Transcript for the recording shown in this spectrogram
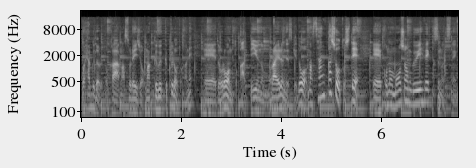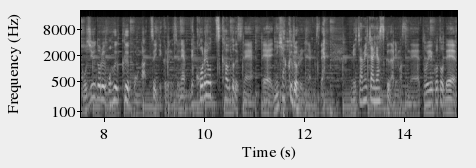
500ドルとか、まあ、それ以上 MacBook Pro とかね、えー、ドローンとかっていうのももらえるんですけど、まあ、参加賞として、えー、このモーション VFX のですね50ドルオフクーポンがついてくるんですよね。でこれを使うとですね、えー、200ドルになりますね。めちゃめちゃ安くなりますね。ということで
